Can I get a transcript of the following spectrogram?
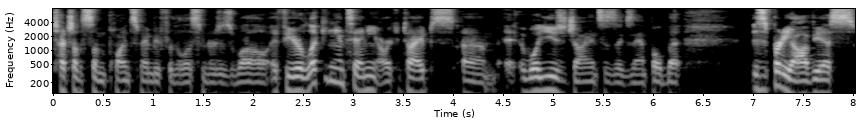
touch on some points maybe for the listeners as well. If you're looking into any archetypes, um, eh, we'll use giants as an example, but this is pretty obvious.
